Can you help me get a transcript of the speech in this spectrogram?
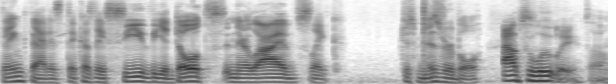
think that is because they see the adults in their lives like just miserable. Absolutely. So.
